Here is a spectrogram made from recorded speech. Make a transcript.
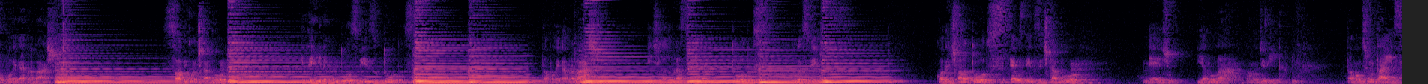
Com o polegar para baixo, sobe com o indicador e termina com duas vezes o todos. Então, polegar para baixo, indicador para cima, todos, duas vezes. Quando a gente fala todos, é os dedos indicador, médio e anular, na mão direita. Então, vamos juntar isso.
